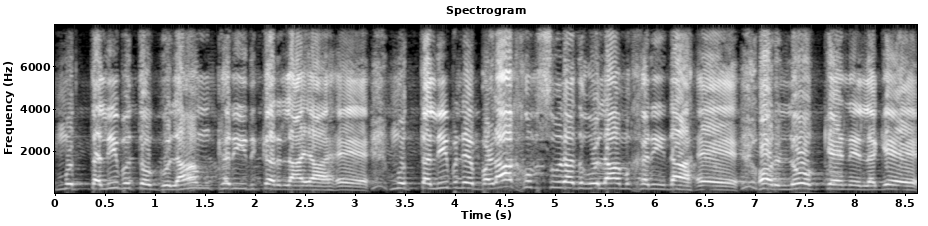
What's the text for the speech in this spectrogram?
مطلب تو غلام خرید کر لایا ہے۔ مطلب نے بڑا خوبصورت غلام خریدا ہے۔ اور لوگ کہنے لگے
